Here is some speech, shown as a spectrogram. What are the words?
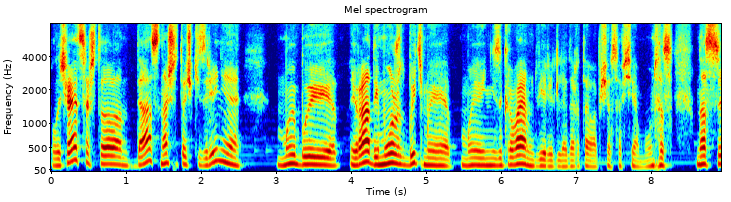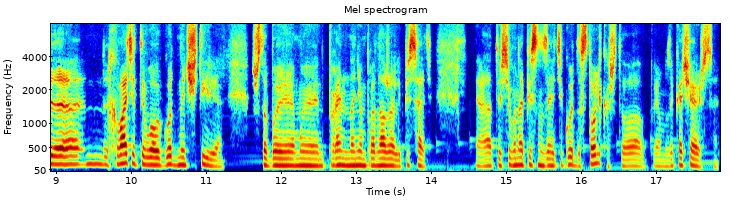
Получается, что да, с нашей точки зрения мы бы и рады, может быть, мы, мы не закрываем двери для Дарта вообще совсем. У нас, у нас э, хватит его год на четыре, чтобы мы на нем продолжали писать. Э, то есть его написано за эти годы столько, что прям закачаешься.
